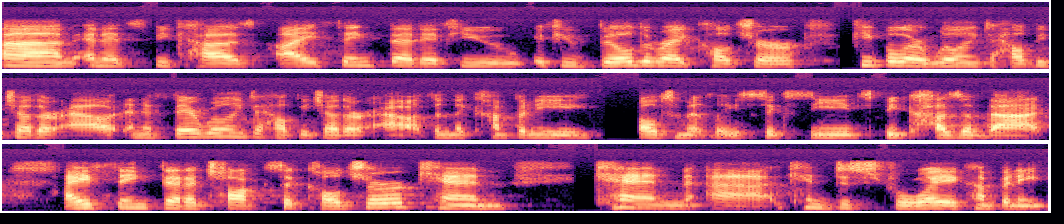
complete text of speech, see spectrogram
Um, and it's because I think that if you if you build the right culture, people are willing to help each other out, and if they're willing to help each other out, then the company ultimately succeeds because of that. I think that a toxic culture can can uh, can destroy a company.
